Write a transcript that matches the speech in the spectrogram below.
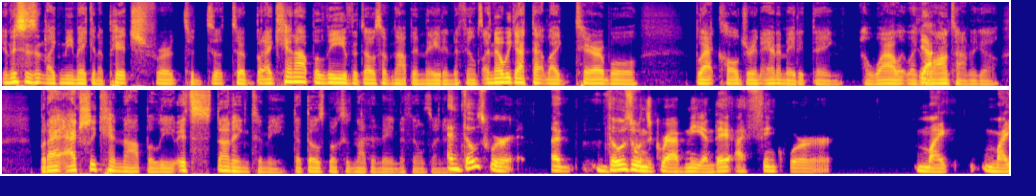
and this isn't like me making a pitch for to, to, to, but I cannot believe that those have not been made into films. I know we got that like terrible Black Cauldron animated thing a while like yeah. a long time ago, but I actually cannot believe it's stunning to me that those books have not been made into films by now. And those were uh, those ones grabbed me, and they I think were my my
